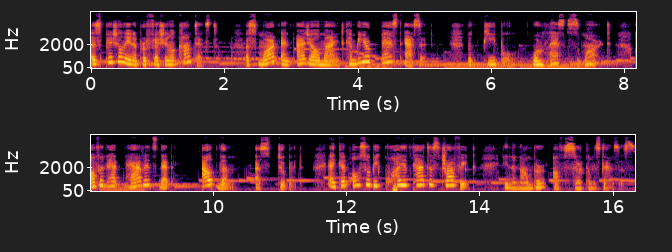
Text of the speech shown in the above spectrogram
especially in a professional context. A smart and agile mind can be your best asset, but people who are less smart often have habits that out them as stupid and can also be quite catastrophic in a number of circumstances.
